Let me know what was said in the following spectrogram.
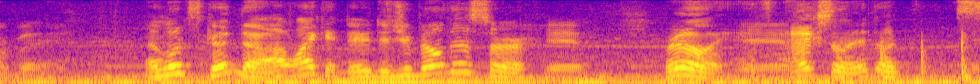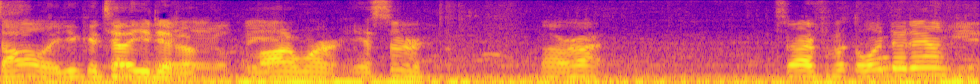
remember what these are, but It looks good though. I like it, dude. Did you build this or? yeah. Really? It's Yeah. excellent. It looked solid. You could tell you did A a, little a bit. lot of work. Yes, sir. All right. Sorry for putting the window down. Yeah.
